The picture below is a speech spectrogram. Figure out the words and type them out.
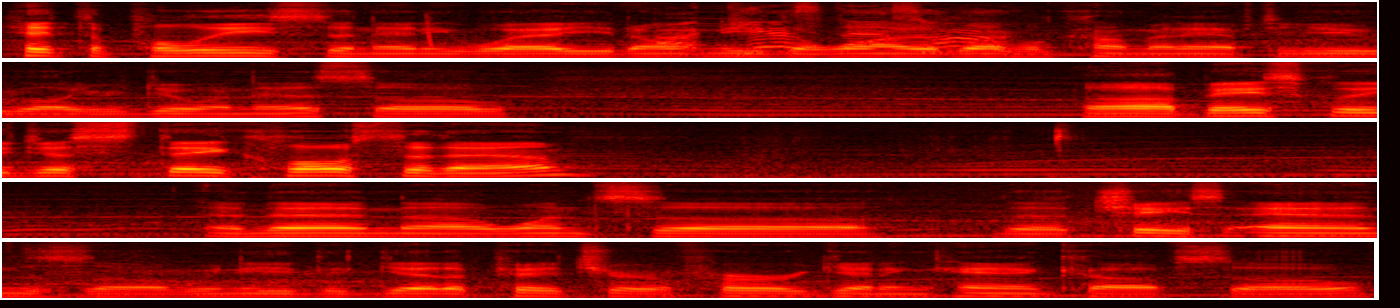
hit the police in any way. You don't need the wanted level coming after you while you're doing this. So uh, basically, just stay close to them. And then uh, once uh, the chase ends, uh, we need to get a picture of her getting handcuffed. So.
